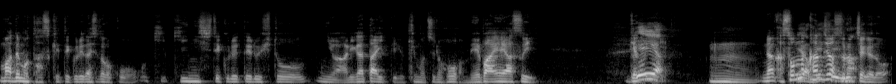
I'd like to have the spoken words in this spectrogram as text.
うまあでも助けてくれた人がこう気気にしてくれてる人にはありがたいっていう気持ちの方が芽生えやすい。逆に。いやいや。うん。なんかそんな感じはするっちゃけど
